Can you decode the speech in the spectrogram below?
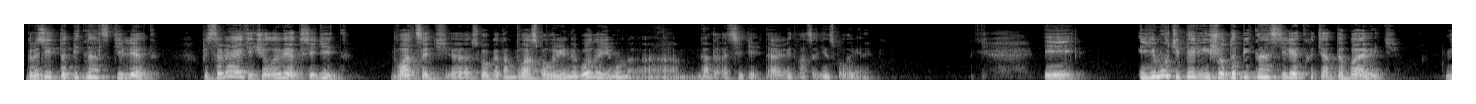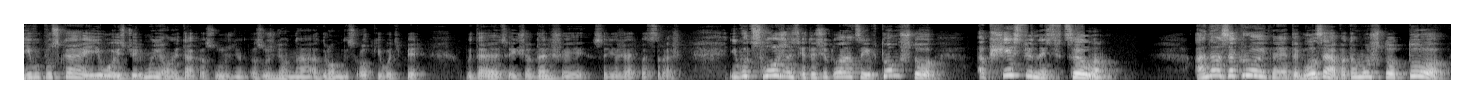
грозит до 15 лет. Представляете, человек сидит 20, э, сколько там, 2,5 года ему э, надо отсидеть, да, или 21,5. И, и ему теперь еще до 15 лет хотят добавить. Не выпуская его из тюрьмы, он и так осужден, осужден на огромный срок, его теперь пытаются еще дальше содержать под стражей. И вот сложность этой ситуации в том, что общественность в целом, она закроет на это глаза, потому что то,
